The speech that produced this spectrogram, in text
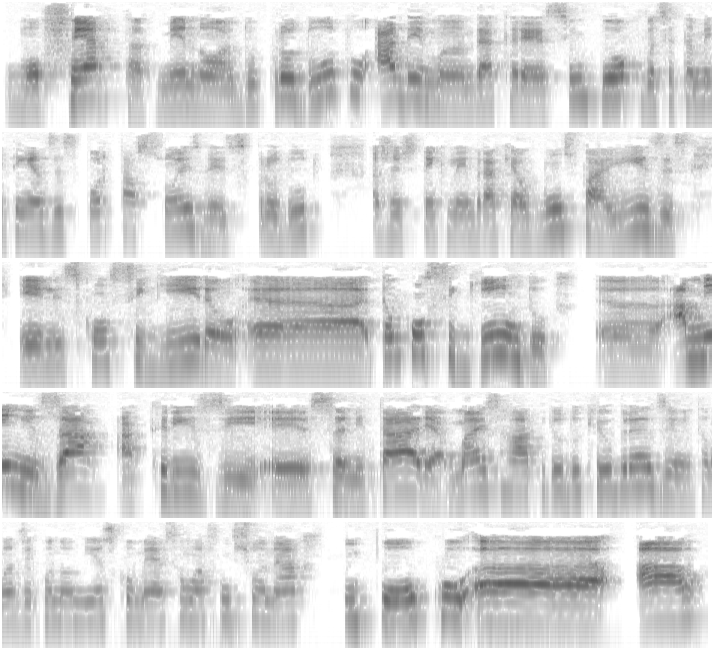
uma oferta menor do produto, a demanda cresce um pouco, você também tem as exportações desse produto. A gente tem que lembrar que alguns países eles conseguiram, estão é, conseguindo é, amenizar a crise é, sanitária mais rápido do que o Brasil. Então as economias começam a funcionar um pouco uh, a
